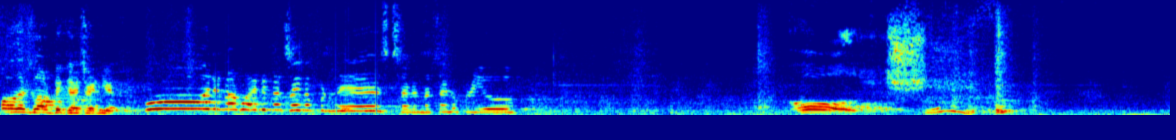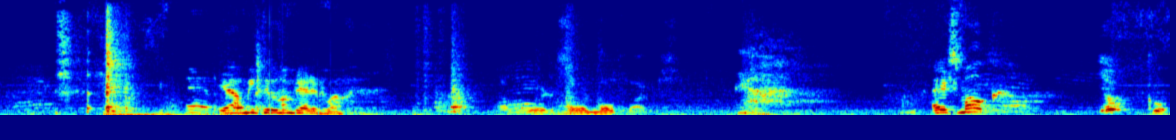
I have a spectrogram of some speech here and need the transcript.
Oh, there's a lot of big guys right here. Oh, I did not, I did not sign up for this. I did not sign up for you. Holy shit. Yeah, me too. I'm dead as well. Oh, we're so we're both fucked. Hey, Smoke, Yo. Cool.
